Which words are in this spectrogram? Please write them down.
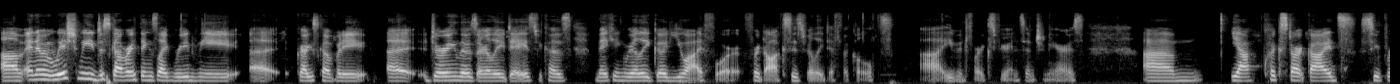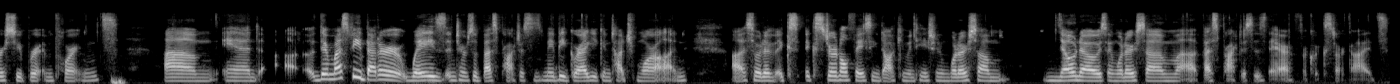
Um, and I wish we discovered things like README, uh, Greg's company, uh, during those early days because making really good UI for for docs is really difficult, even for experienced engineers. Um, yeah, quick start guides, super, super important. Um, and uh, there must be better ways in terms of best practices. Maybe Greg, you can touch more on uh, sort of ex external facing documentation. What are some no-nos and what are some uh, best practices there for quick start guides?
